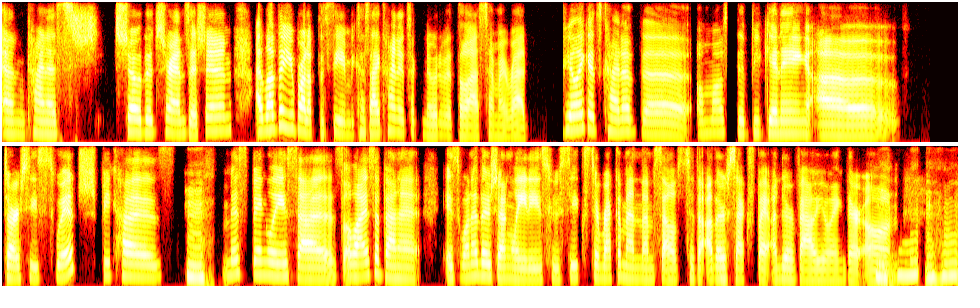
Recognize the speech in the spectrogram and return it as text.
and kind of sh- show the transition. I love that you brought up the scene because I kind of took note of it the last time I read. I feel like it's kind of the almost the beginning of Darcy's switch because Mm. Miss Bingley says Eliza Bennet is one of those young ladies who seeks to recommend themselves to the other sex by undervaluing their own. Mhm, mhm,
